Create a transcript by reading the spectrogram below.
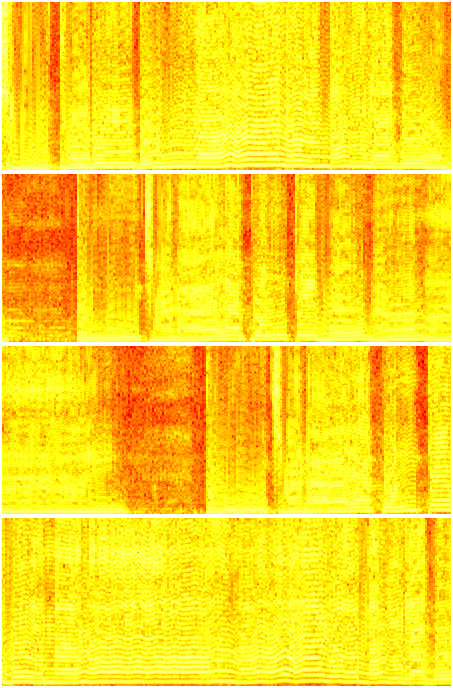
স্বার্থের দুনিয়ায় মৌলা গো, তুমি ছাড়া আপন কেহ নাই। তুমি ছাড়া আপন কেহ নাই মৌলা গো,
